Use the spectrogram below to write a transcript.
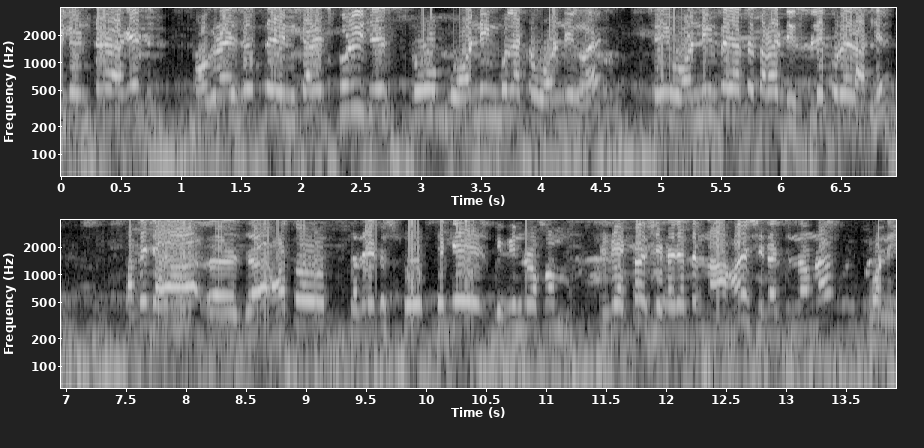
ইভেন্টের আগে অর্গানাইজারদের এনকারেজ করি যে স্ট্রোক ওয়ার্নিং বলে একটা ওয়ার্নিং হয়। সেই ওয়ার্নিংটা যাতে তারা ডিসপ্লে করে রাখে। তাতে যারা যারা হয়তো যাদের একটু স্ট্রোক থেকে বিভিন্ন রকম এফেক্ট হয়, সেটা যাতে না হয়, সেটার জন্য আমরা বলি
